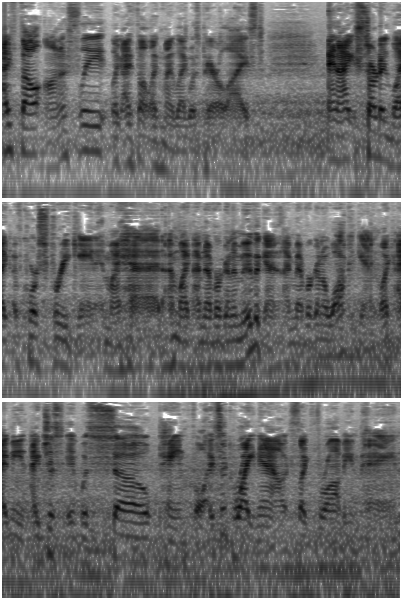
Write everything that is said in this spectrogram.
I felt honestly, like I felt like my leg was paralyzed. And I started like, of course, freaking in my head. I'm like, I'm never gonna move again. I'm never gonna walk again. Like, I mean, I just, it was so painful. It's like right now, it's like throbbing pain.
